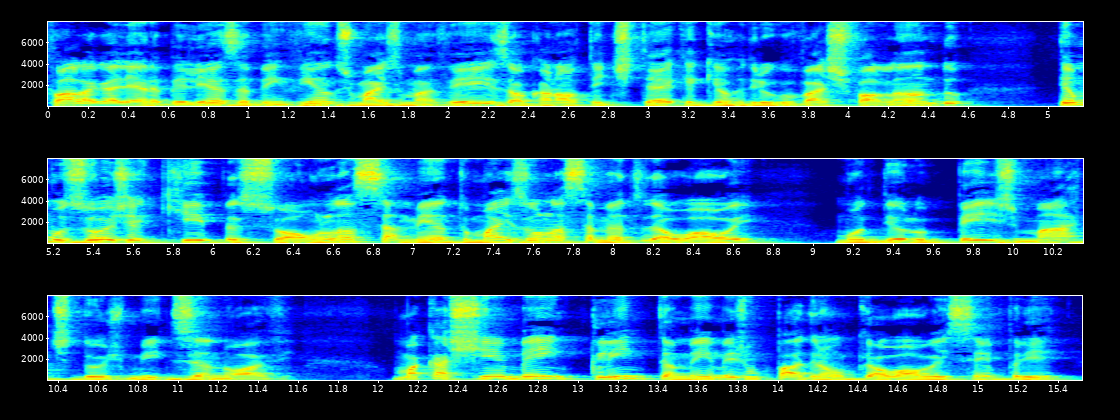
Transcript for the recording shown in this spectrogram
Fala galera, beleza? Bem-vindos mais uma vez ao canal TechTech, aqui é o Rodrigo Vaz falando. Temos hoje aqui, pessoal, um lançamento, mais um lançamento da Huawei, modelo P Smart 2019. Uma caixinha bem clean também, mesmo padrão que a Huawei sempre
